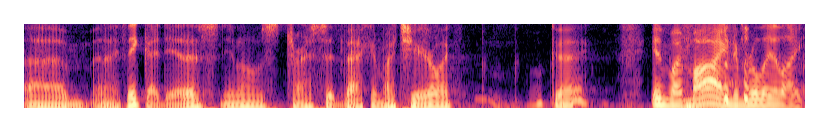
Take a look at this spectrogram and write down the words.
um, and I think I did. I was, you know, I was trying to sit back in my chair, like, okay. In my mind, I'm really like,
